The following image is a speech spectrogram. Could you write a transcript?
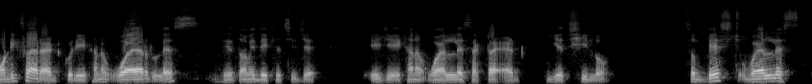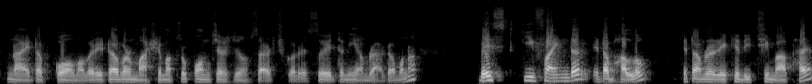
মডিফায়ার অ্যাড করি এখানে ওয়্যারলেস যেহেতু আমি দেখেছি যে এই যে এখানে ওয়্যারলেস একটা অ্যাড ইয়ে ছিল। সো বেস্ট ওয়্যারলেস না, এটা কম, আবার এটা আবার মাসে মাত্র পঞ্চাশ জন সার্চ করে সো এটা নিয়ে আমরা আগাবো না। বেস্ট কি ফাইন্ডার? এটা ভালো। এটা আমরা রেখে দিচ্ছি মাথায়।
